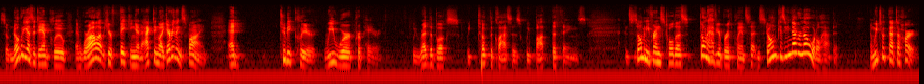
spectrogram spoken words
So nobody has a damn clue, and we're all out here faking and acting like everything's fine. And to be clear, we were prepared. We read the books, we took the classes, we bought the things. And so many friends told us, don't have your birth plan set in stone because you never know what'll happen. And we took that to heart.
